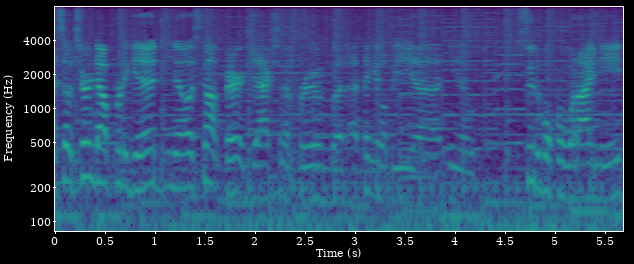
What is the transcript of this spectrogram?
So it turned out pretty good. You know, it's not Barrett Jackson approved, but I think it'll be, uh, you know, suitable for what I need.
